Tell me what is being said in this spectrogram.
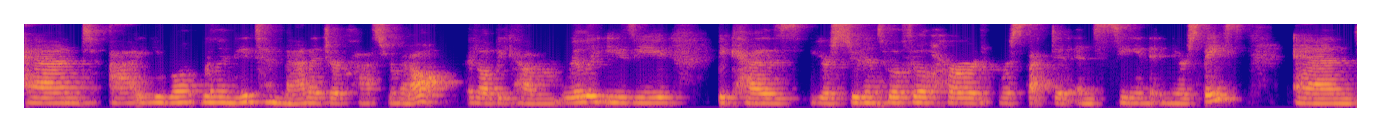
and uh, you won't really need to manage your classroom at all. It'll become really easy because your students will feel heard, respected, and seen in your space. And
